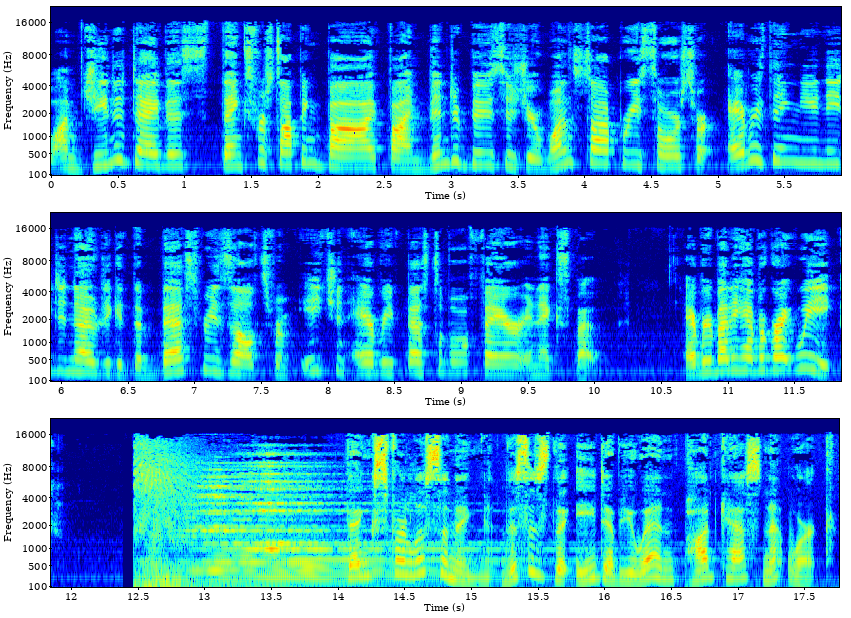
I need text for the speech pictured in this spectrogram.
Well, I'm Gina Davis. Thanks for stopping by. Find Vendor Booths as your one stop resource for everything you need to know to get the best results from each and every festival, fair, and expo. Everybody have a great week. Thanks for listening. This is the EWN Podcast Network.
